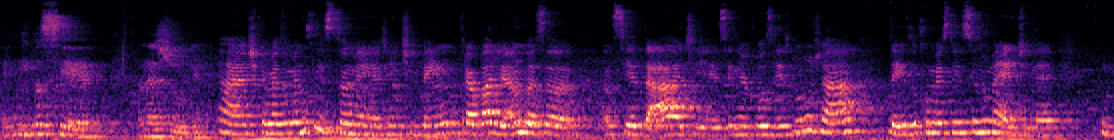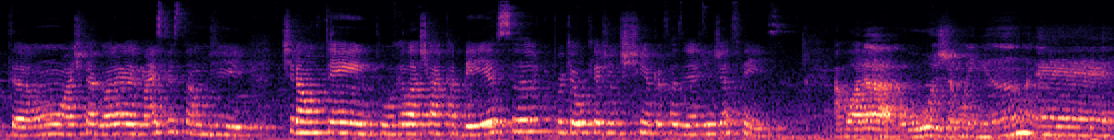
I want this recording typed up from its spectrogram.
É, e você, Ana Júlia? Ah, acho que é mais ou menos isso também. A gente vem trabalhando essa ansiedade, esse nervosismo já desde o começo do ensino médio, né? Então, acho que agora é mais questão de tirar um tempo, relaxar a cabeça, porque o que a gente tinha para fazer a gente já fez. Agora, hoje, amanhã, é...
